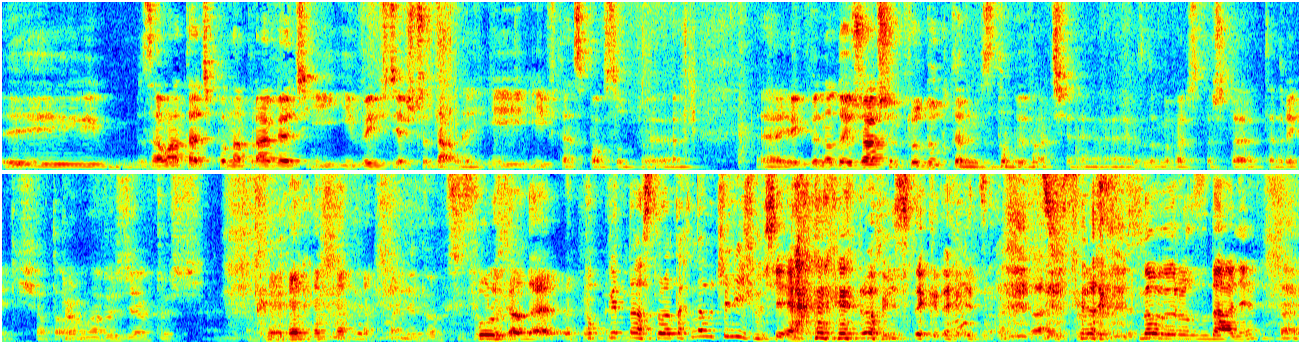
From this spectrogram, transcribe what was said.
y, załatać, ponaprawiać i, i wyjść jeszcze dalej i, i w ten sposób jakby no dojrzalszym produktem zdobywać, e, zdobywać też te, te rynki światowe. Pełna rozdzielczość. Full HD. Po 15 latach nauczyliśmy się robić te gry. więc Tak, Teraz nowe rozdanie. tak,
